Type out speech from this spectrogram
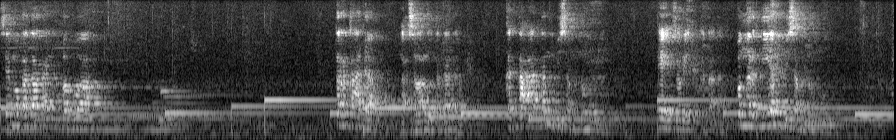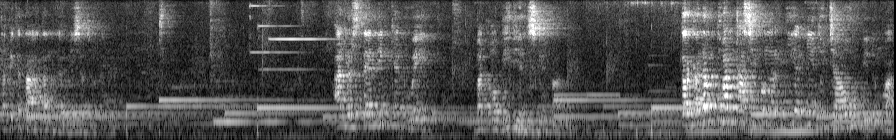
Saya mau katakan bahwa terkadang, nggak selalu terkadang, ketaatan bisa menunggu. Eh, sorry, ketaatan. Pengertian bisa menunggu. Tapi ketaatan nggak bisa, saudara. Understanding can wait, but obedience cannot. Terkadang Tuhan kasih pengertiannya itu jauh di depan.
